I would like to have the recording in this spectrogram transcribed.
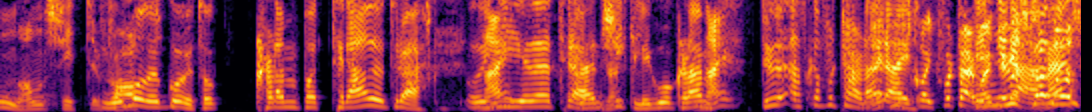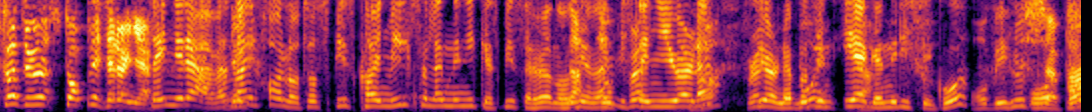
ungene sitt fat. Nå må du gå ut og klemme på et tre, du, tror jeg. Og Nei. gi det treet en skikkelig god klem. Nei. Du, jeg skal fortelle deg Nei, du skal ikke fortelle meg. Du skal, nå skal du stoppe litt. Rønne. Den reven der har lov til å spise hva han vil, så lenge den ikke spiser hønene mine. Hvis den gjør det, ja, så gjør den det på sin egen risiko. Og vi husker Og på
